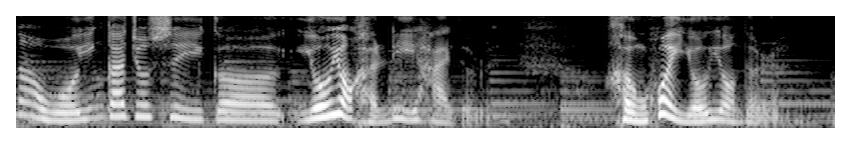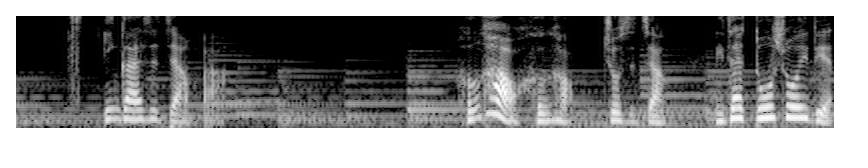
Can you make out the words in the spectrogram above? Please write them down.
那我应该就是一个游泳很厉害的人。很会游泳的人，应该是这样吧？很好，很好，就是这样。你再多说一点。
